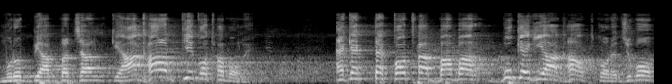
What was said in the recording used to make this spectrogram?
মুরব্বী আব্বা জানকে আঘাত দিয়ে কথা বলে। এক একটা কথা বাবার বুকে গিয়ে আঘাত করে। যুবক,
